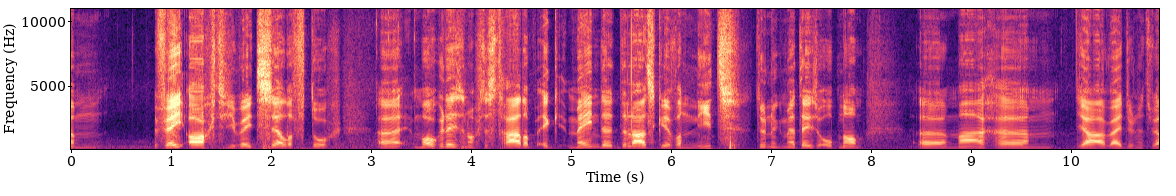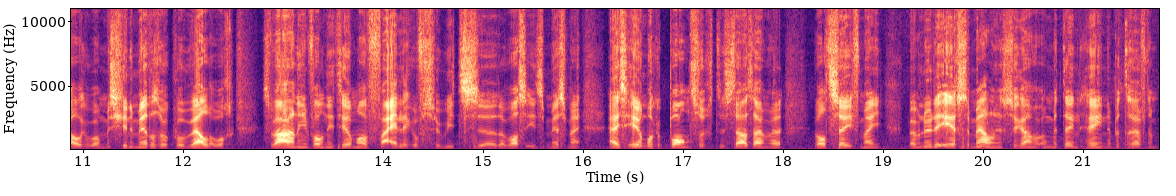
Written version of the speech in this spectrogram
Um, V8, je weet zelf toch uh, mogen deze nog de straat op? Ik meende de laatste keer van niet toen ik met deze opnam. Uh, maar um, ja, wij doen het wel gewoon. Misschien inmiddels ook wel wel hoor. Ze waren in ieder geval niet helemaal veilig of zoiets. Uh, er was iets mis mee. Hij is helemaal gepantserd, dus daar zijn we wel safe mee. We hebben nu de eerste melding, dus daar gaan we ook meteen heen. Het betreft een...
